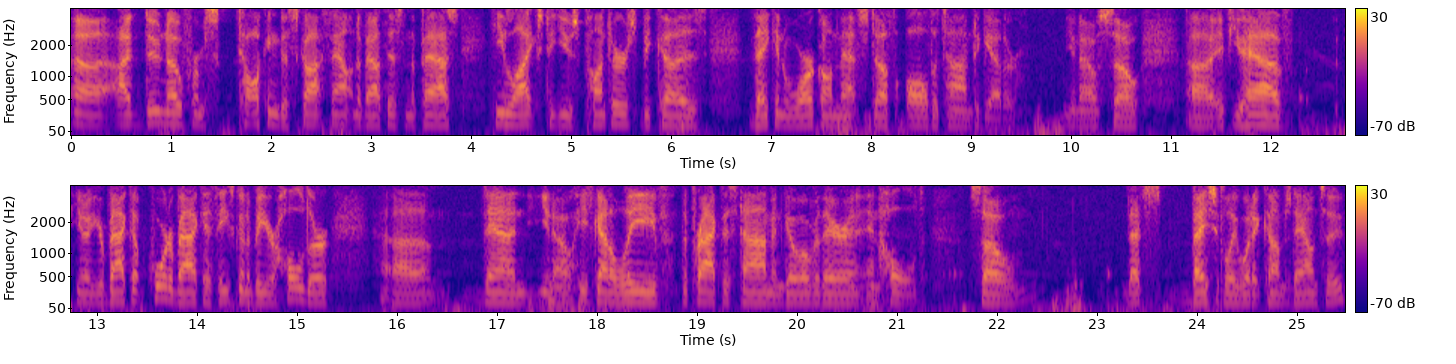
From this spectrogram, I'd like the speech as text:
Uh, I do know from talking to Scott Fountain about this in the past, he likes to use punters because they can work on that stuff all the time together. You know, so uh, if you have, you know, your backup quarterback, if he's going to be your holder, um, then you know he's got to leave the practice time and go over there and, and hold. So that's basically what it comes down to.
